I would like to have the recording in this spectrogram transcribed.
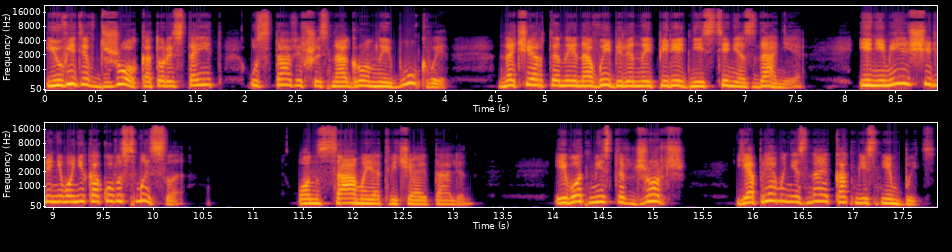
и, увидев Джо, который стоит, уставившись на огромные буквы, начертанные на выбеленной передней стене здания, и не имеющие для него никакого смысла. «Он самый», — отвечает Аллен. «И вот, мистер Джордж, я прямо не знаю, как мне с ним быть.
